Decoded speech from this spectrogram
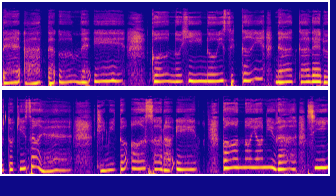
出会った運命。この広い世界流れる時さえ君とお揃い。このには進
